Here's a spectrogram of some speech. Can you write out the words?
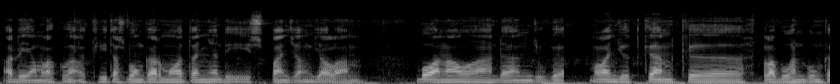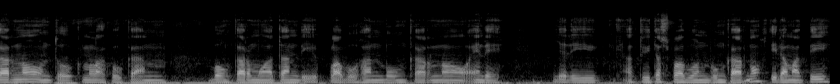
ada yang melakukan aktivitas bongkar muatannya di sepanjang jalan Boanawa dan juga melanjutkan ke Pelabuhan Bung Karno untuk melakukan bongkar muatan di Pelabuhan Bung Karno Ende. Jadi aktivitas Pelabuhan Bung Karno tidak mati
